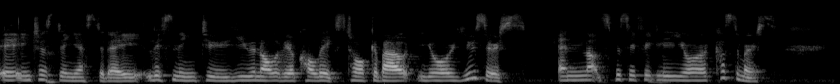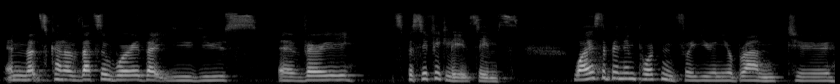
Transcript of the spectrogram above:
interesting yesterday listening to you and all of your colleagues talk about your users and not specifically your customers. And that's kind of that's a word that you use uh, very specifically, it seems. Why has it been important for you and your brand to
